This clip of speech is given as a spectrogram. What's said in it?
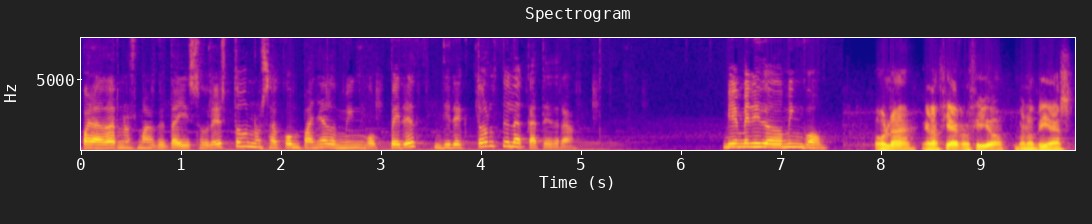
Para darnos más detalles sobre esto nos acompaña Domingo Pérez, director de la cátedra. Bienvenido, Domingo. Hola, gracias, Rocío. Buenos días.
